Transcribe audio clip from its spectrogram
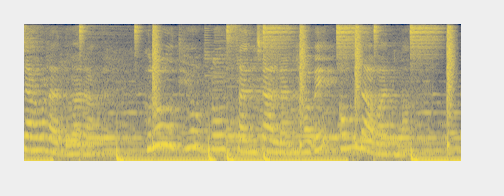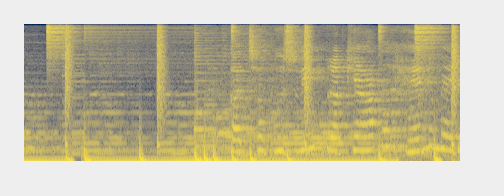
ચાવડા દ્વારા ગૃહ ઉદ્યોગનું સંચાલન હવે અમદાવાદમાં. કચ્છ ભુજની પ્રખ્યાત હેન્ડમેડ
